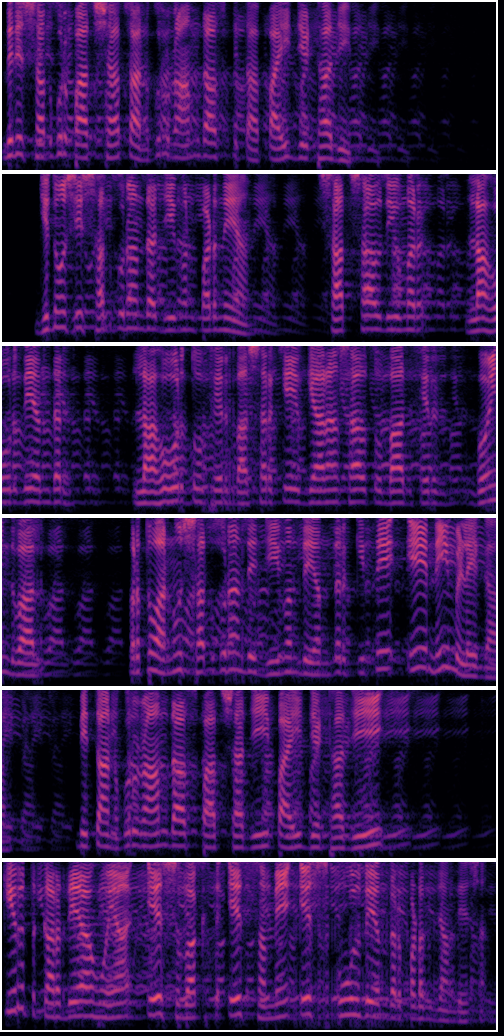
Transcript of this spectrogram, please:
ਮੇਰੇ ਸਤਿਗੁਰ ਪਾਤਸ਼ਾਹ, ਧੰਨ ਗੁਰੂ ਰਾਮਦਾਸ ਪਿਤਾ ਭਾਈ ਜੇਠਾ ਜੀ, ਜਦੋਂ ਅਸੀਂ ਸਤਿਗੁਰਾਂ ਦਾ ਜੀਵਨ ਪੜ੍ਹਦੇ ਆ 7 ਸਾਲ ਦੀ ਉਮਰ ਲਾਹੌਰ ਦੇ ਅੰਦਰ, ਲਾਹੌਰ ਤੋਂ ਫਿਰ ਬਸਰ ਕੇ 11 ਸਾਲ ਤੋਂ ਬਾਅਦ ਫਿਰ ਗੋਇੰਦਵਾਲ। ਪਰ ਤੁਹਾਨੂੰ ਸਤਿਗੁਰਾਂ ਦੇ ਜੀਵਨ ਦੇ ਅੰਦਰ ਕਿਤੇ ਇਹ ਨਹੀਂ ਮਿਲੇਗਾ ਵੀ ਧੰਨ ਗੁਰੂ ਰਾਮਦਾਸ ਪਾਤਸ਼ਾਹ ਜੀ, ਭਾਈ ਜੇਠਾ ਜੀ, ਕਿਰਤ ਕਰਦਿਆਂ ਹੋਇਆਂ ਇਸ ਵਕਤ, ਇਸ ਸਮੇਂ, ਇਸ ਸਕੂਲ ਦੇ ਅੰਦਰ ਪੜਨ ਜਾਂਦੇ ਸਨ।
